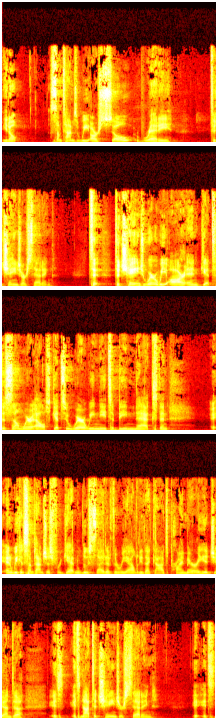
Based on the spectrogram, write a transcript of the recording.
You know, sometimes we are so ready to change our setting, to, to change where we are and get to somewhere else, get to where we need to be next. And, and we can sometimes just forget and lose sight of the reality that God's primary agenda is it's not to change our setting, it, it's,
